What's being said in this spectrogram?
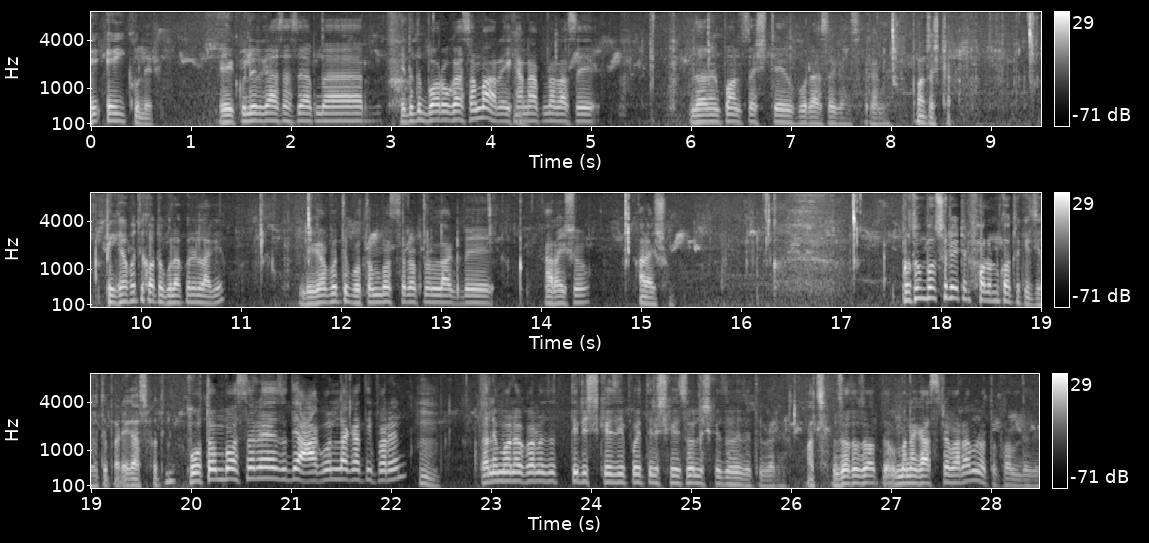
এই এই কুলের। এই কুলের গাছ আছে আপনার এটা তো বড় গাছ আমার এখানে আপনার আছে ধরেন পঞ্চাশটির উপরে আছে গাছ এখানে। পঞ্চাশটা। বিঘা প্রতি কতগুলা করে লাগে? বিঘা প্রতি প্রথম বছর আপনার লাগবে আড়াইশো। আড়াইশো। প্রথম বছরে এটার ফলন কত কেজি হতে পারে গাছ প্রতি প্রথম বছরে যদি আগুন লাগাতে পারেন হুম। তাহলে মনে করেন যে তিরিশ কেজি পঁয়ত্রিশ কেজি চল্লিশ কেজি হয়ে যেতে পারে। আচ্ছা। যত যত মানে গাছটা বাড়াবেন তত ফল দেবে।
